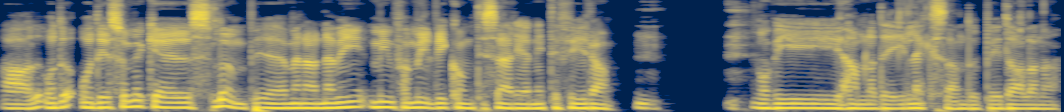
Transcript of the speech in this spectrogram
Ja, och, det, och det är så mycket slump. Jag menar, när vi, min familj, vi kom till Sverige 94 Mm. och vi hamnade i Leksand uppe i Dalarna.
